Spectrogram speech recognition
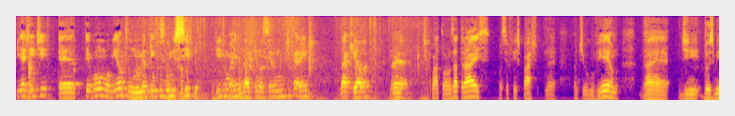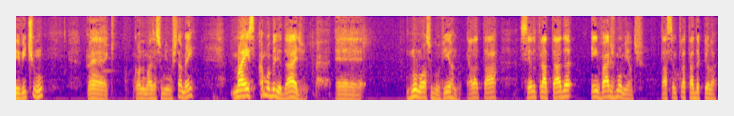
E a gente é, pegou um momento, um momento em que o município vive uma realidade financeira muito diferente daquela né, de quatro anos atrás. Você fez parte né, do antigo governo, né, de 2021, né, quando nós assumimos também. Mas a mobilidade é, no nosso governo ela está sendo tratada em vários momentos. Está sendo tratada pela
